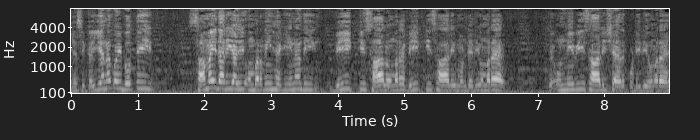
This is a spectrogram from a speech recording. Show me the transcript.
ਜੇ ਅਸੀਂ ਕਹੀਏ ਨਾ ਕੋਈ ਬਹੁਤੀ ਸਮਝਦਾਰੀ ਵਾਲੀ ਉਮਰ ਨਹੀਂ ਹੈਗੀ ਇਹਨਾਂ ਦੀ 20 21 ਸਾਲ ਉਮਰ ਹੈ 20 21 ਸਾਲ ਹੀ ਮੁੰਡੇ ਦੀ ਉਮਰ ਹੈ ਤੇ 19 20 ਸਾਲ ਹੀ ਸ਼ਾਇਦ ਕੁੜੀ ਦੀ ਉਮਰ ਹੈ।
